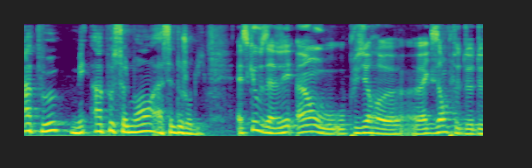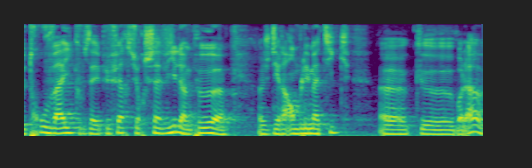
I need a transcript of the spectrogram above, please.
un peu, mais un peu seulement à celle d'aujourd'hui. Est-ce que vous avez un ou, plusieurs euh, exemples de, trouvailles que vous avez pu faire sur Chaville, un peu, euh, je dirais, emblématiques? Euh, que voilà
